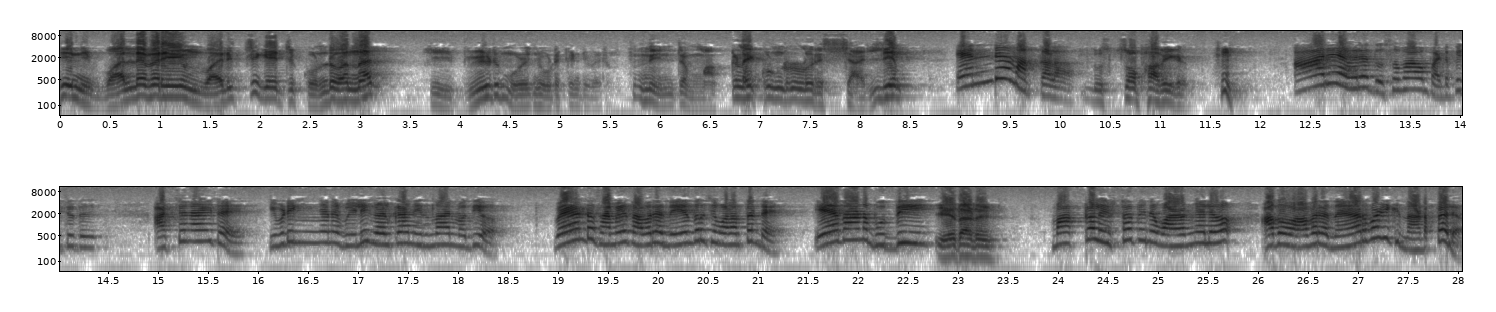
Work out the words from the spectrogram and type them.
ഇനി വല്ലവരെയും വലിച്ചു കയറ്റി കൊണ്ടുവന്നാൽ ഈ വീട് മുഴിഞ്ഞു കൊടുക്കേണ്ടി വരും. നിന്റെ മക്കളെ കൊണ്ടുള്ളൊരു ശല്യം. എന്റെ മക്കളോ? ദുസ്വഭാവികൾ ആരെ അവരെ ദുസ്വഭാവം പഠിപ്പിച്ചത്? അച്ഛനായിട്ട് ഇവിടെ ഇങ്ങനെ വിളി കേൾക്കാൻ ഇരുന്നാൽ മതിയോ? വേണ്ട സമയത്ത് അവരെ നിയന്ത്രിച്ച് വളർത്തണ്ടേ? ഏതാണ് ബുദ്ധി? ഏതാണ്? മക്കൾ ഇഷ്ടത്തിന് വഴങ്ങലോ? അതോ അവരെ നേർവഴിക്ക് നടത്തലോ?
